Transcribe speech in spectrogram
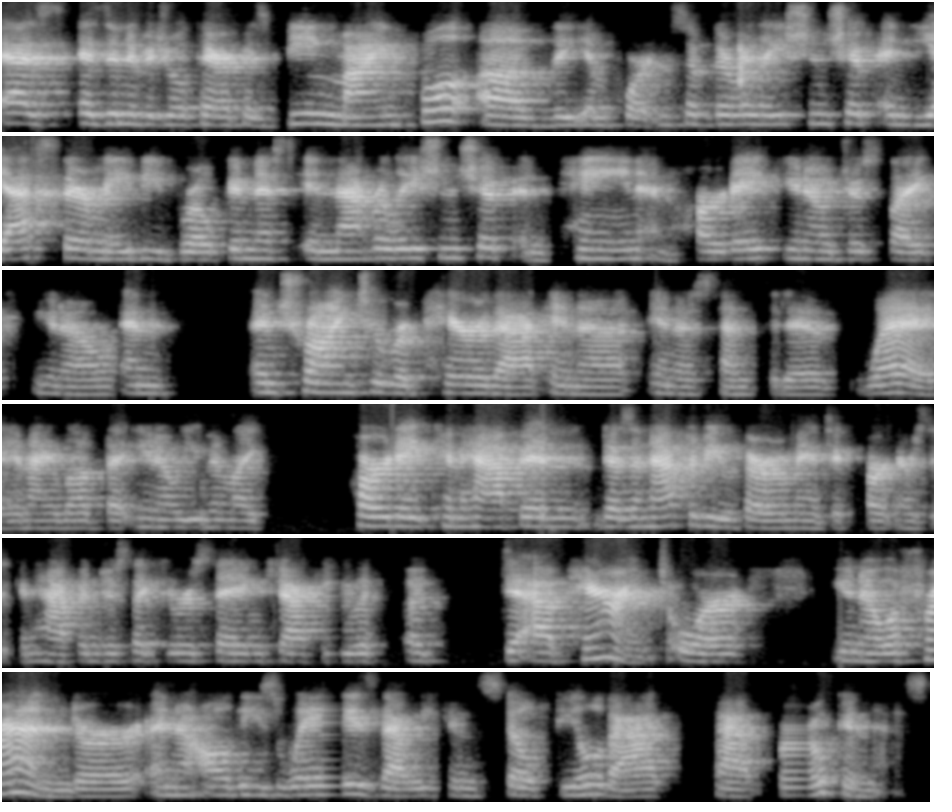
as as individual therapists being mindful of the importance of the relationship. And yes there may be brokenness in that relationship and pain and heartache you know just like you know and and trying to repair that in a in a sensitive way. And i love that you know even like heartache can happen doesn't have to be with our romantic partners. It can happen just like you were saying jackie with a, a parent or you know a friend or and all these ways that we can still feel that that brokenness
